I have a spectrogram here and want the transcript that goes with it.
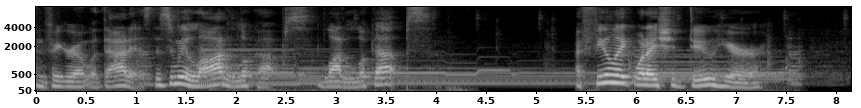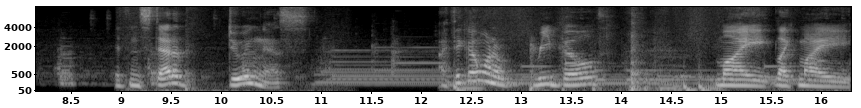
and figure out what that is. This is gonna be a lot of lookups. A lot of lookups. I feel like what I should do here is instead of doing this, I think I want to rebuild my like my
